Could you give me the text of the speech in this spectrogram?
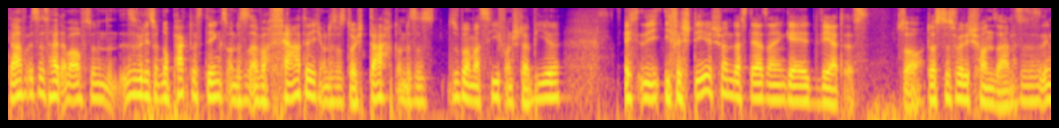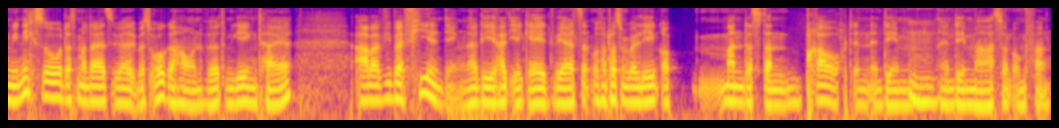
dafür ist es halt aber auch so ein, es ist wirklich so ein kompaktes Dings und es ist einfach fertig und es ist durchdacht und es ist super massiv und stabil. Ich, ich, verstehe schon, dass der sein Geld wert ist. So, das, das würde ich schon sagen. Das ist irgendwie nicht so, dass man da jetzt über, übers Ohr gehauen wird, im Gegenteil. Aber wie bei vielen Dingen, ne, die halt ihr Geld wert sind, muss man trotzdem überlegen, ob man das dann braucht in, in, dem, Mhm. in dem Maße und Umfang.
